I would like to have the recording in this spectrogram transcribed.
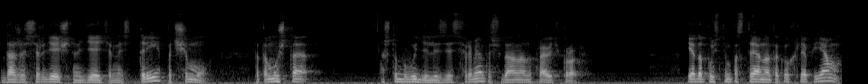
даже сердечную деятельность 3. Почему? Потому что, чтобы выделить здесь ферменты, сюда надо направить кровь. Я, допустим, постоянно такой хлеб ем,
